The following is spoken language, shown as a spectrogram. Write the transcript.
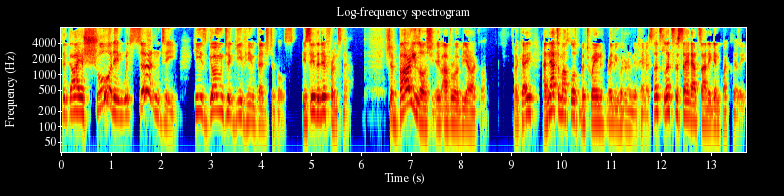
the guy assured him with certainty he is going to give him vegetables. You see the difference now. Okay, and that's a machlok between Rabbi Huda and Nechemes. Let's let's just say it outside again quite clearly.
